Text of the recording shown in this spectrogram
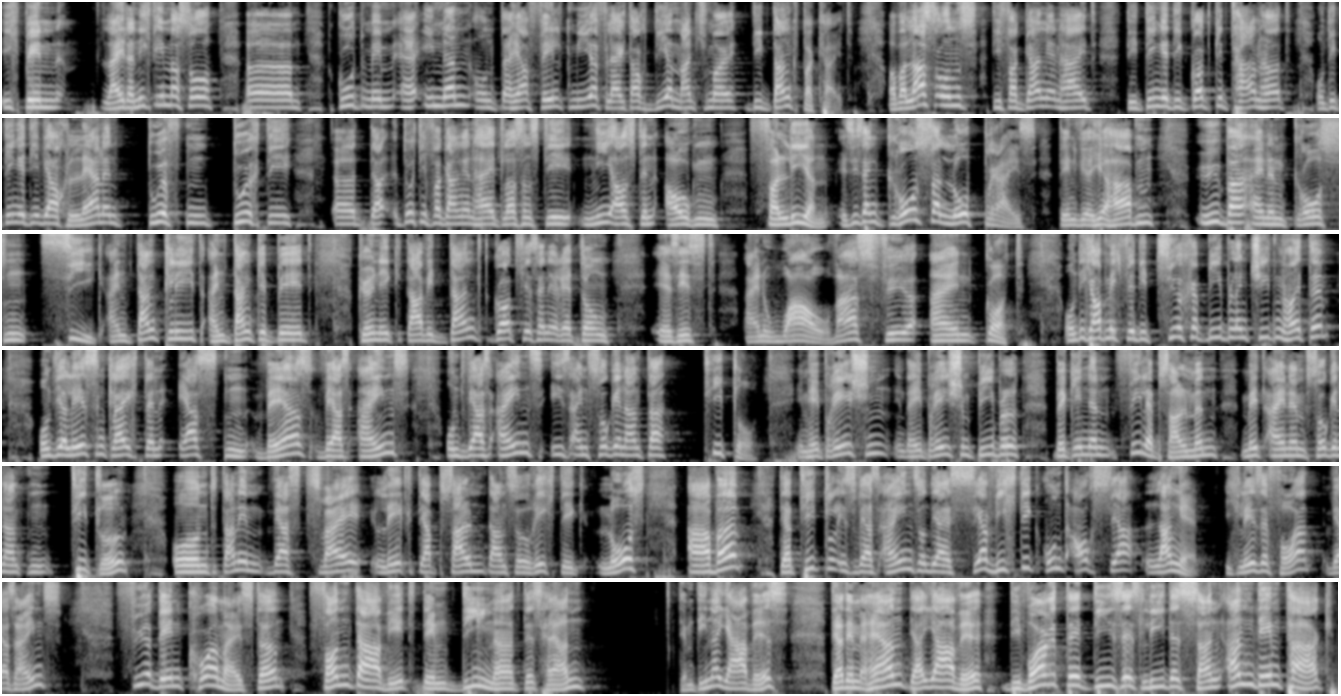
Ich bin leider nicht immer so äh, gut mit dem Erinnern und daher fehlt mir, vielleicht auch dir manchmal die Dankbarkeit. Aber lass uns die Vergangenheit, die Dinge, die Gott getan hat und die Dinge, die wir auch lernen durften, durch die, äh, durch die Vergangenheit, lass uns die nie aus den Augen verlieren. Es ist ein großer Lobpreis, den wir hier haben, über einen großen Sieg. Ein Danklied, ein Dankgebet. König David dankt Gott für seine Rettung. Es ist ein Wow, was für ein Gott. Und ich habe mich für die Zürcher Bibel entschieden heute und wir lesen gleich den ersten Vers, Vers 1. Und Vers 1 ist ein sogenannter Titel. Im Hebräischen, in der hebräischen Bibel beginnen viele Psalmen mit einem sogenannten Titel. Und dann im Vers 2 legt der Psalm dann so richtig los. Aber der Titel ist Vers 1 und er ist sehr wichtig und auch sehr lange. Ich lese vor, Vers 1. Für den Chormeister von David, dem Diener des Herrn, dem Diener Jahwes, der dem Herrn, der Jahwe, die Worte dieses Liedes sang an dem Tag,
